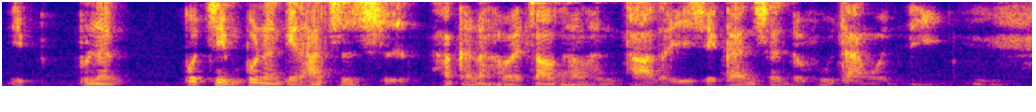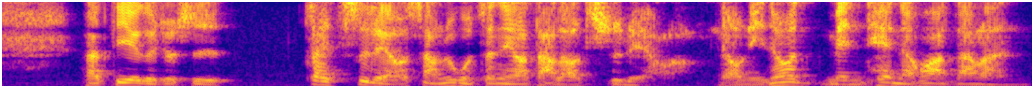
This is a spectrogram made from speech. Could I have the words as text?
你不能不仅不能给它支持，它可能还会造成很大的一些肝肾的负担问题。那第二个就是在治疗上，如果真的要达到治疗了，然后你要 maintain 的话，当然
